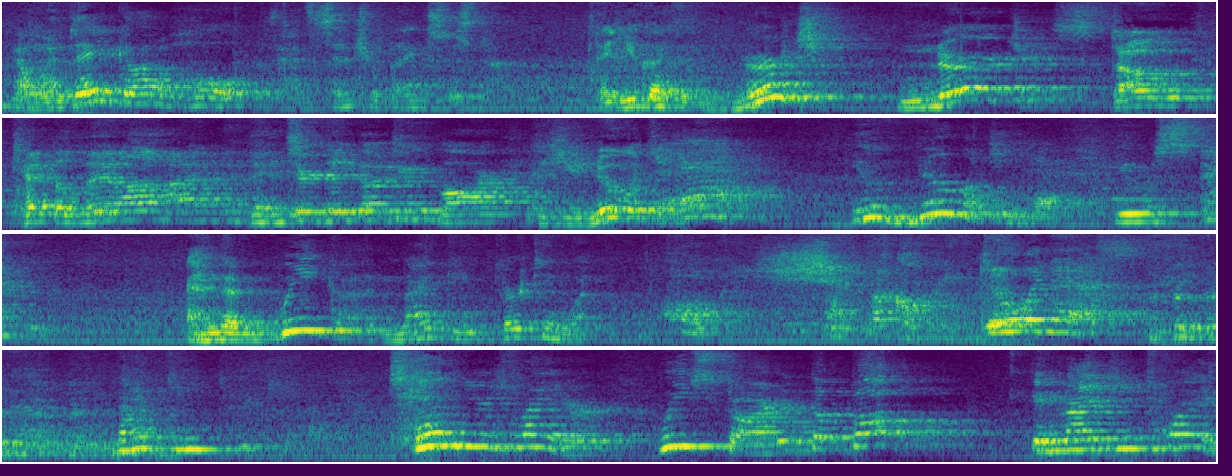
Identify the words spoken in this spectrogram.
And when they got a hold of that central bank system, that you guys nurtured, nurtured, stoked, kept the lid on, venture didn't go too far, because you knew what you had. You knew what you had. You respected. And then we got in 1913 went, holy shit, look what we're doing this. 1913. Ten years later, we started the bubble in 1920.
